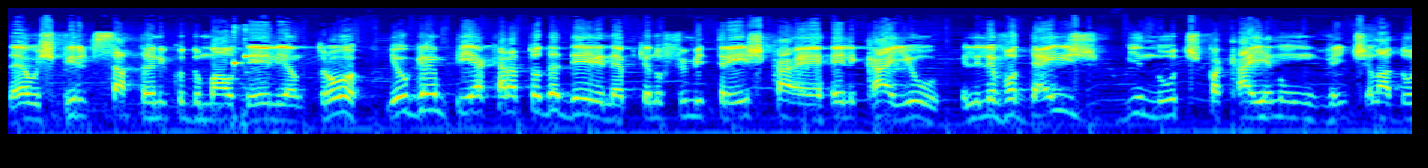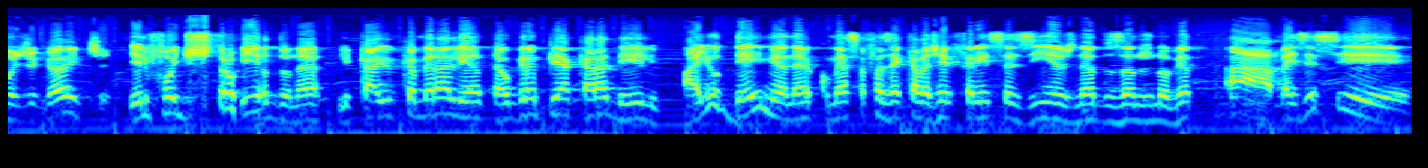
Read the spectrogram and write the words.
né, o espírito satânico do mal dele entrou, e eu grampei a cara toda dele, né, porque no filme 3 ca- é, ele caiu, ele levou 10 minutos pra cair num ventilador gigante, e ele foi destruído, né, ele caiu em câmera lenta, aí eu grampei a cara dele. Aí o Damien, né, começa a fazer aquelas referenciazinhas, né, dos anos 90. Ah, mas esse,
